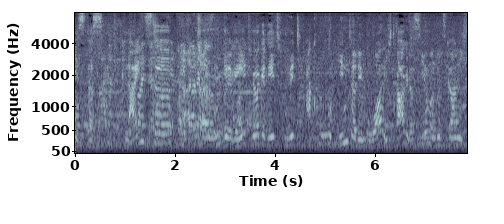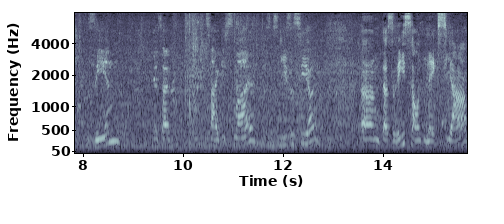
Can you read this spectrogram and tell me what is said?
ist das kleinste ähm, Gerät, Hörgerät mit Akku hinter dem Ohr. Ich trage das hier, man wird es gar nicht sehen. Deshalb zeige ich es mal. Das ist dieses hier. Ähm, das Resound Nexia.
